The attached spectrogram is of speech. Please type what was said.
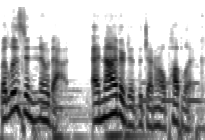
But Liz didn't know that, and neither did the general public.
